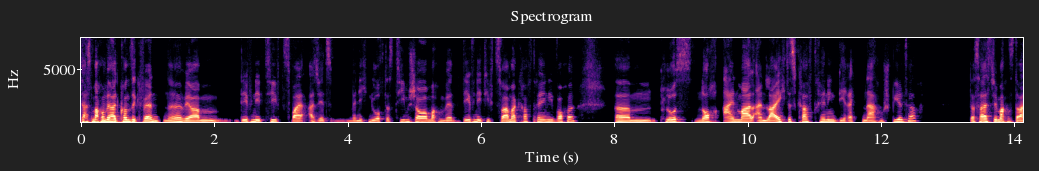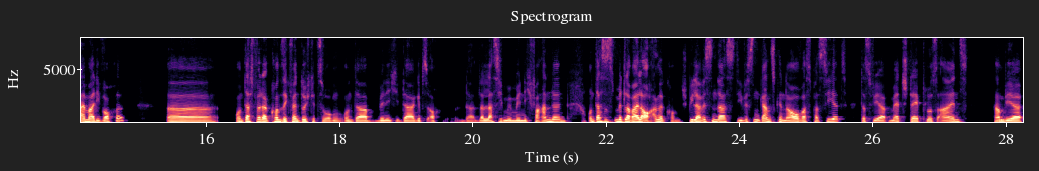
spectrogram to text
das machen wir halt konsequent. Ne? Wir haben definitiv zwei, also jetzt, wenn ich nur auf das Team schaue, machen wir definitiv zweimal Krafttraining die Woche. Ähm, plus noch einmal ein leichtes Krafttraining direkt nach dem Spieltag. Das heißt, wir machen es dreimal die Woche. Äh, und das wird dann konsequent durchgezogen. Und da bin ich, da gibt es auch, da, da lasse ich mir nicht verhandeln. Und das ist mittlerweile auch angekommen. Spieler wissen das, die wissen ganz genau, was passiert, dass wir Matchday plus eins haben wir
